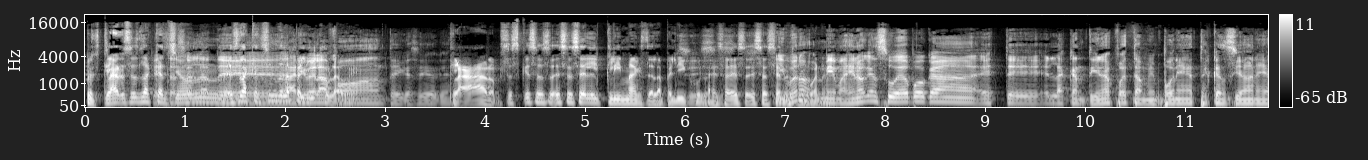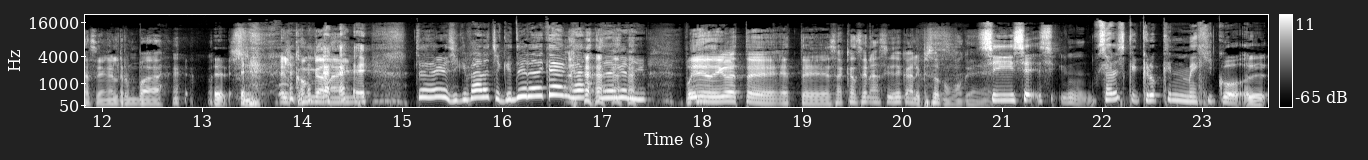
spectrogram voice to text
Pues claro, esa es la Que canción... las Es la canción de la película, güey. Belafonte y qué sé yo qué. Claro, pues es que ese, es- ese es el clímax de la película. Sí, sí, esa, esa, esa escena Y es bueno, muy buena. me imagino que en su época, este, en las cantinas, pues también ponían estas canciones y hacían el rumba. el conga line. Pues- yo digo, este, este, esas canciones así de calipso, como que. Sí, sí, sí. sabes que creo que en México, el-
